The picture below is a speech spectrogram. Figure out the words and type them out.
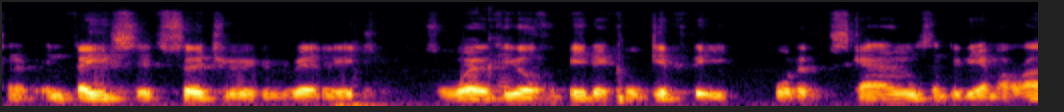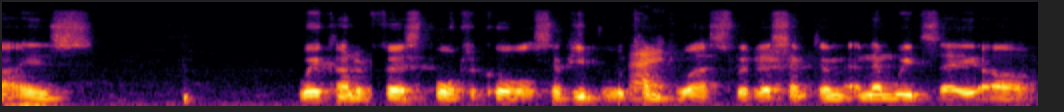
kind of invasive surgery really. So where okay. the orthopedic will give the order the scans and do the MRIs, we're kind of first port of call. So people would come right. to us with a symptom, and then we'd say, "Oh,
